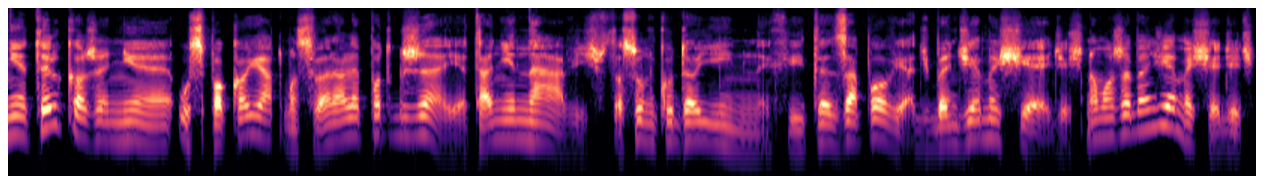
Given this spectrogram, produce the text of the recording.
nie tylko, że nie uspokoi atmosferę, ale podgrzeje. Ta nienawiść w stosunku do innych i te zapowiedź, będziemy siedzieć. No może będziemy siedzieć.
